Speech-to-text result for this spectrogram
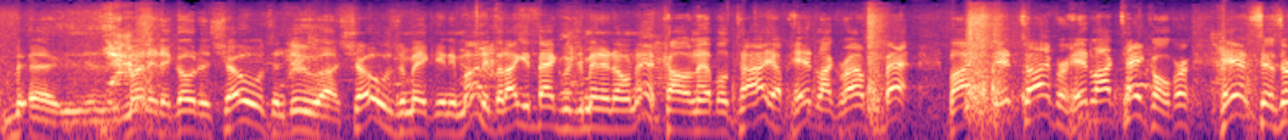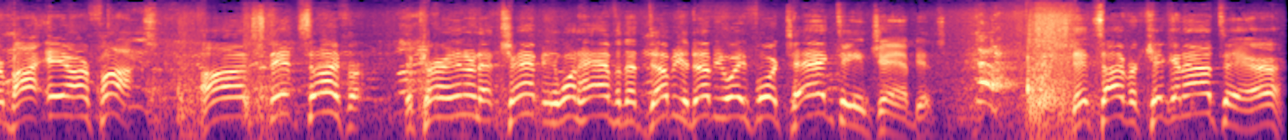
uh, money to go to shows and do uh, shows and make any money. But I get back with you a minute on that. collar elbow tie up, headlock right off the bat by Stitch Cypher. Headlock takeover, head scissor by AR Fox on Stitch Cypher the current internet champion, one half of the WWA 4 Tag Team Champions. Stitch Cypher kicking out there.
